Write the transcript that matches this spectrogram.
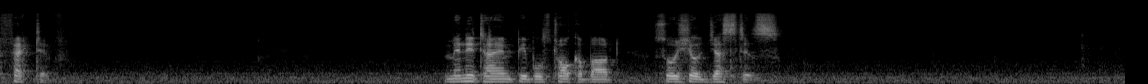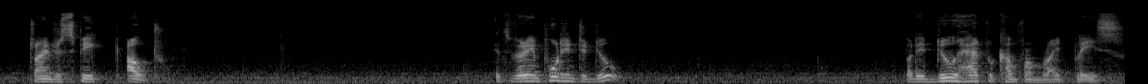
effective. Many times people talk about social justice, trying to speak out it's very important to do. But it do have to come from right place.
